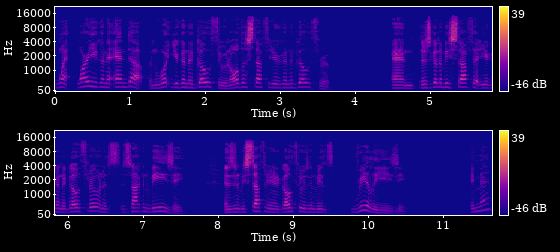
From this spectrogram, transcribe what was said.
where are you going to end up and what you're going to go through and all the stuff that you're going to go through. And there's going to be stuff that you're going to go through and it's, it's not going to be easy. And there's going to be stuff that you're going to go through is going to be really easy. Amen?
